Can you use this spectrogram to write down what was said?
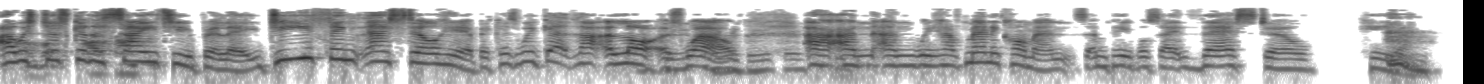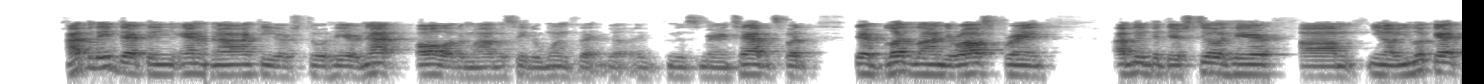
I was just going to say to you, Billy, do you think they're still here? Because we get that a lot as well. Uh, and, and we have many comments, and people say they're still here. I believe that the Anunnaki are still here. Not all of them, obviously, the ones that uh, in the Sumerian tablets, but their bloodline, their offspring, I believe that they're still here. Um, you know, you look at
